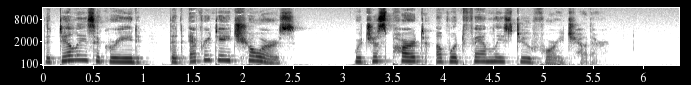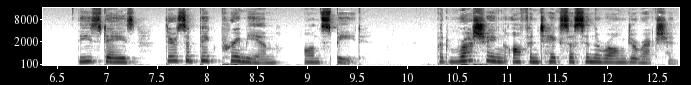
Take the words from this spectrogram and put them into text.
The Dilleys agreed that everyday chores were just part of what families do for each other. These days, there's a big premium on speed, but rushing often takes us in the wrong direction.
